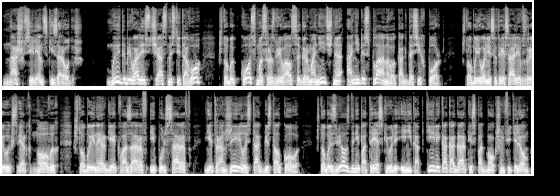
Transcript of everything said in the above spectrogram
наш вселенский зародыш. Мы добивались в частности того, чтобы космос развивался гармонично, а не беспланово, как до сих пор, чтобы его не сотрясали взрывы сверхновых, чтобы энергия квазаров и пульсаров не транжирилась так бестолково, чтобы звезды не потрескивали и не коптили, как огарки с подмокшим фитилем,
